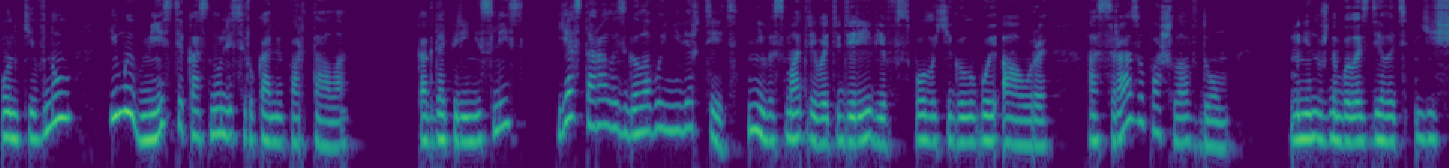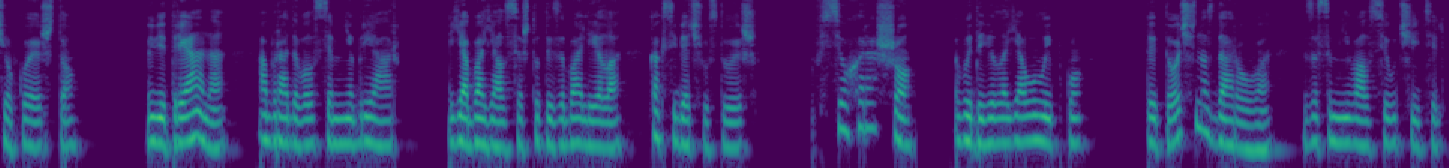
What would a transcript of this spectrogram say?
Он кивнул, и мы вместе коснулись руками портала. Когда перенеслись, я старалась головой не вертеть, не высматривать у деревьев всполохи голубой ауры, а сразу пошла в дом. Мне нужно было сделать еще кое-что. «Витриана!» — обрадовался мне Бриар. «Я боялся, что ты заболела. Как себя чувствуешь?» «Все хорошо», — выдавила я улыбку. «Ты точно здорова?» — засомневался учитель.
